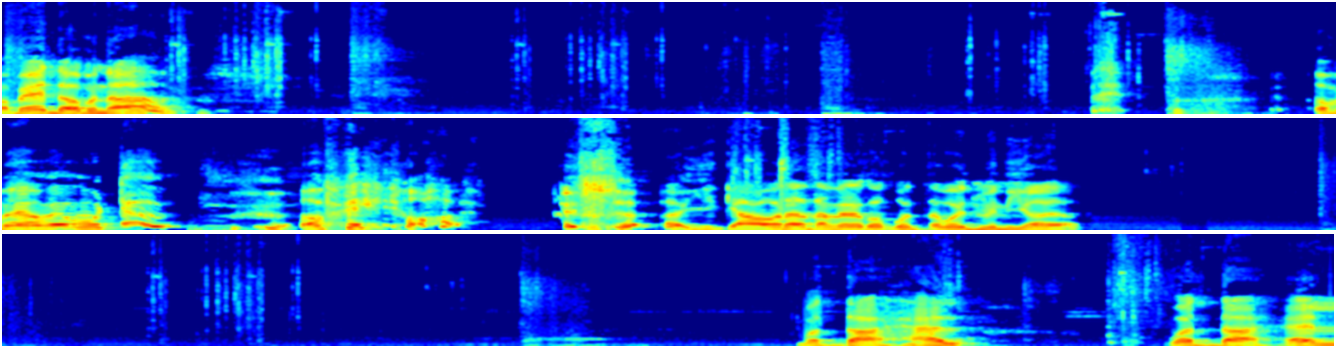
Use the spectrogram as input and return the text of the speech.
अबे दब ना। अबे अबे मोटू अबे यार। ये क्या हो रहा था? मेरे को कुछ समझ में नहीं आया। What the hell? What the hell?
